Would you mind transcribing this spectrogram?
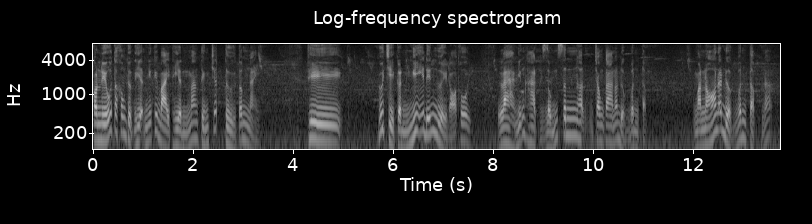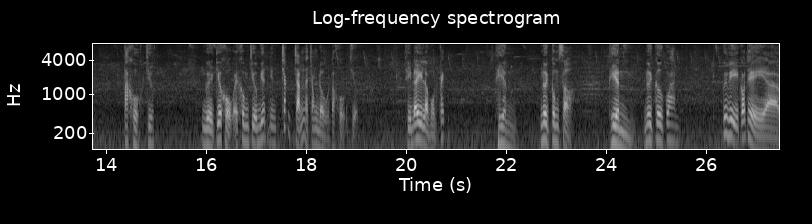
Còn nếu ta không thực hiện những cái bài thiền mang tính chất từ tâm này, thì cứ chỉ cần nghĩ đến người đó thôi là những hạt giống sân hận trong ta nó được vân tập. Mà nó đã được vân tập đó, ta khổ chưa? Người kia khổ hay không chưa biết, nhưng chắc chắn là trong đầu ta khổ chưa? Thì đây là một cách thiền nơi công sở, thiền nơi cơ quan. Quý vị có thể à,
